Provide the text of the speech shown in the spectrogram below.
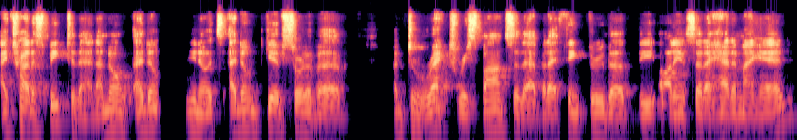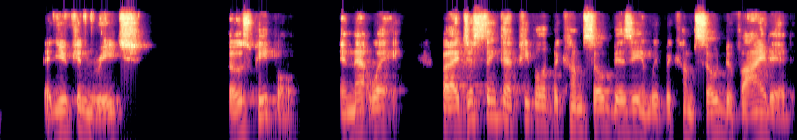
I try to speak to that. I don't, I don't, you know, it's I don't give sort of a, a direct response to that, but I think through the the audience that I had in my head, that you can reach those people in that way. But I just think that people have become so busy and we've become so divided,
